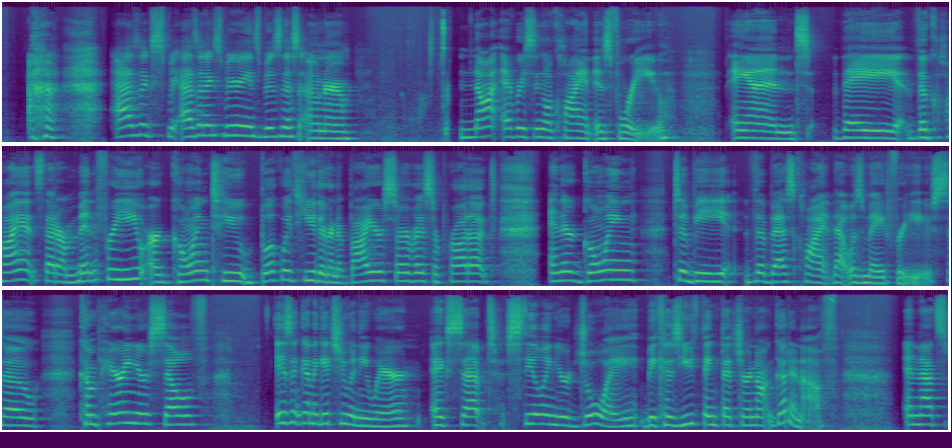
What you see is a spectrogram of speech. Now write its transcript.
as exp- as an experienced business owner, not every single client is for you and they the clients that are meant for you are going to book with you. They're going to buy your service or product and they're going to be the best client that was made for you. So comparing yourself isn't going to get you anywhere except stealing your joy because you think that you're not good enough. And that's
